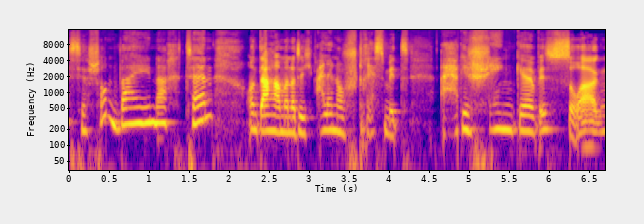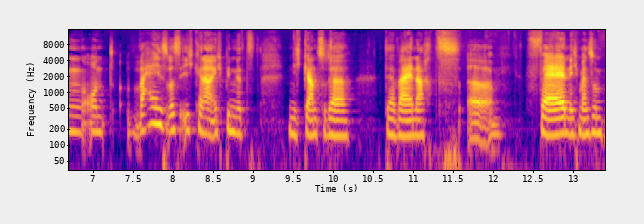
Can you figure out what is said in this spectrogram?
ist ja schon Weihnachten. Und da haben wir natürlich alle noch Stress mit äh, Geschenke besorgen und weiß was ich, keine Ahnung, ich bin jetzt nicht ganz so der, der Weihnachtsfan. Äh, ich meine, so ein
